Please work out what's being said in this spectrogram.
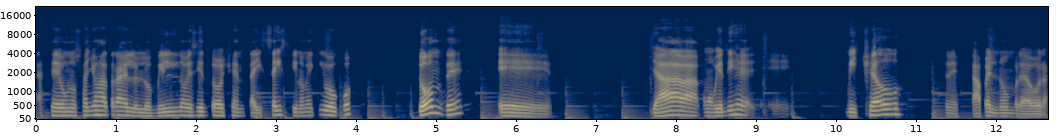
hace unos años atrás, en los 1986, si no me equivoco, donde eh, ya, como bien dije, eh, Michelle, se me escapa el nombre ahora,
